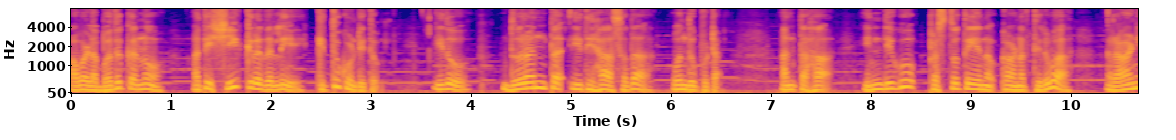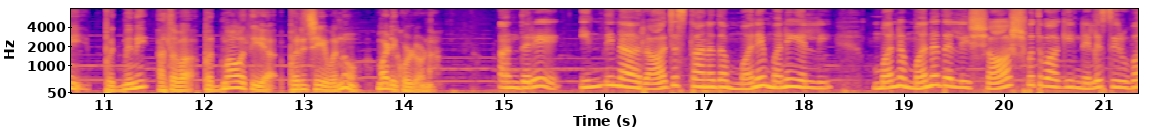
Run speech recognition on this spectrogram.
ಅವಳ ಬದುಕನ್ನು ಅತಿ ಶೀಘ್ರದಲ್ಲಿ ಕಿತ್ತುಕೊಂಡಿತು. ಇದು ದುರಂತ ಇತಿಹಾಸದ ಒಂದು ಪುಟ. ಅಂತಹ ಇಂದಿಗೂ ಪ್ರಸ್ತುತೆಯನ್ನು ಕಾಣುತ್ತಿರುವ ರಾಣಿ ಪದ್ಮಿನಿ ಅಥವಾ ಪದ್ಮಾವತಿಯ ಪರಿಚಯವನ್ನು ಮಾಡಿಕೊಳ್ಳೋಣ. ಅಂದರೆ ಇಂದಿನ ರಾಜಸ್ಥಾನದ ಮನೆ ಮನೆಯಲ್ಲಿ ಮನ ಮನದಲ್ಲಿ ಶಾಶ್ವತವಾಗಿ ನೆಲೆಸಿರುವ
